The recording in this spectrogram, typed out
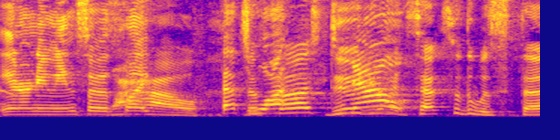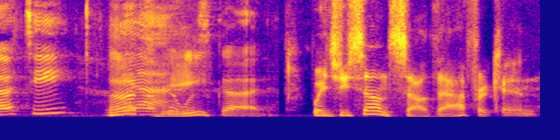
what I mean? So it's Wow. like that's the why first dude you had sex with was 30. Yeah. It was good. Wait, she sounds South African.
